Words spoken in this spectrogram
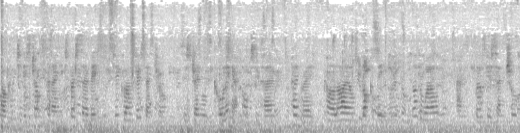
Welcome to this Transpennine Express service to Glasgow Central. This train will be calling at Oxenholme, Penrith, Carlisle, Lockerbie, Motherwell and Glasgow Central.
